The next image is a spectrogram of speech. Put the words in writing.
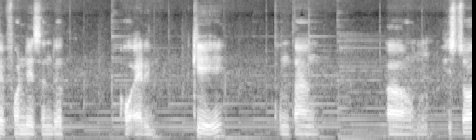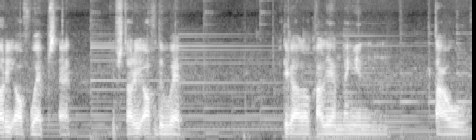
webfoundation.org tentang um, history of website, history of the web jadi kalau kalian pengen tahu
